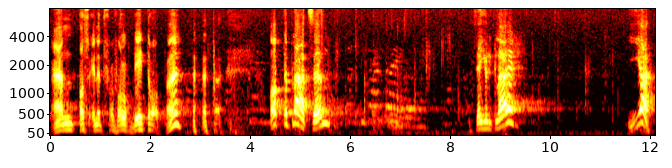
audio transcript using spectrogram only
En pas in het vervolg beter op, hè? op de plaatsen. Zijn jullie klaar? Ja.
